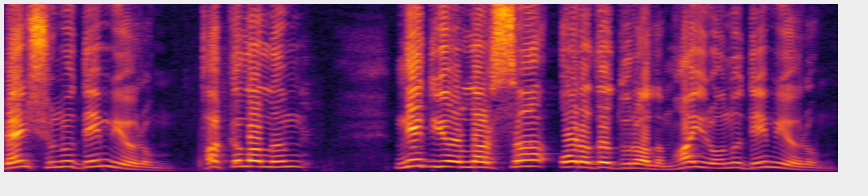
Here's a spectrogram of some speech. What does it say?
Ben şunu demiyorum takılalım ne diyorlarsa orada duralım hayır onu demiyorum.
